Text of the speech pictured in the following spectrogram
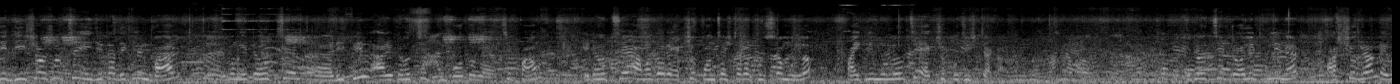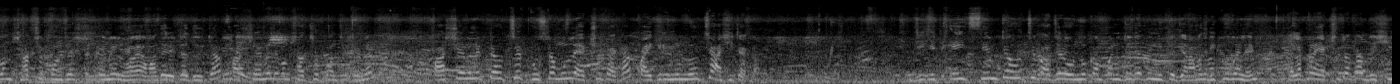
যে ডিশ ওয়াশ হচ্ছে, এই যেটা দেখলেন বার, এবং এটা হচ্ছে রিফিল আর এটা হচ্ছে বোতলে আছে পাম্প এটা হচ্ছে আমাদের একশো পঞ্চাশ টাকা খুচরা মূল্য, পাইকারি মূল্য হচ্ছে একশো পঁচিশ টাকা। এটা হচ্ছে টয়লেট ক্লিনার পাঁচশো গ্রাম এবং সাতশো পঞ্চাশ এমএল হয় আমাদের এটা দুইটা, পাঁচশো এমএল এবং সাতশো পঞ্চাশ এমএল। পাঁচশো এমএলটা হচ্ছে খুচরা মূল্য একশো টাকা, পাইকারি মূল্য হচ্ছে আশি টাকা। জি এটা এই সেমটা হচ্ছে বাজারে অন্য কোম্পানি যদি আপনি নিতে চান আমাদের ইকুইভ্যালেন্ট তাহলে আপনার একশো টাকা বেশি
